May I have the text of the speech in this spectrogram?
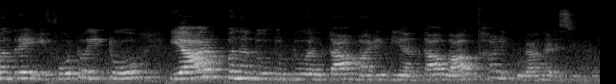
ಬಂದ್ರೆ ಈ ಫೋಟೋ ಇಟ್ಟು, ಯಾರಪ್ಪನದು ದುಡ್ಡು ಅಂತ ಮಾಡಿದ್ದೀಯ ಅಂತ ವಾಗ್ದಾಳಿ ಕೂಡ ನಡೆಸಿದ್ರು.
